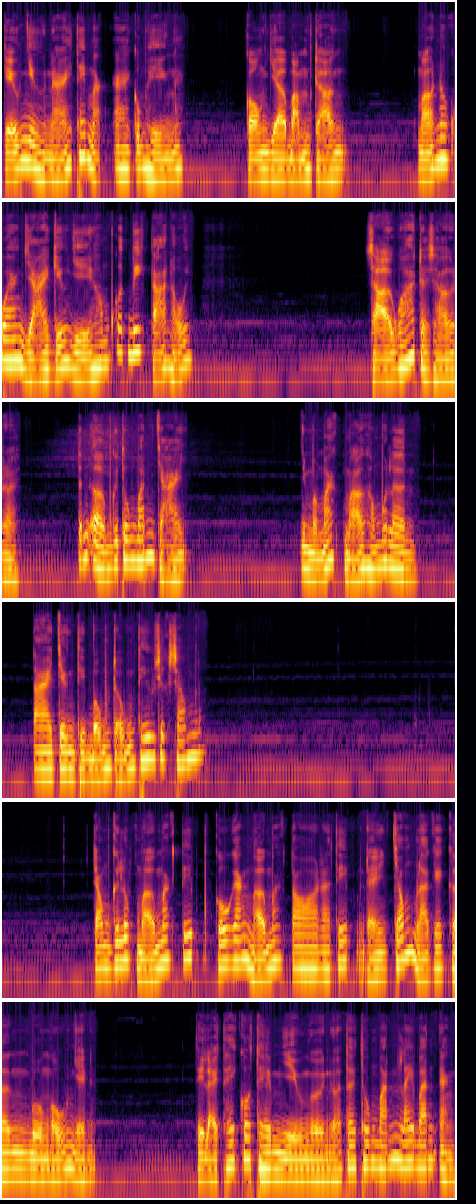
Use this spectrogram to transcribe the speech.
Kiểu như hồi nãy thấy mặt ai cũng hiền á. Còn giờ bậm trợn. Mở nó quan dại kiểu gì không có biết tả nổi. Sợ quá trời sợ rồi. Tính ôm cái túng bánh chạy. Nhưng mà mắt mở không có lên. Tay chân thì bụng trũng, thiếu sức sống lắm. Trong cái lúc mở mắt tiếp, Cố gắng mở mắt to ra tiếp Để chống lại cái cơn buồn ngủ vậy đó, Thì lại thấy có thêm nhiều người nữa Tới thúng bánh lấy bánh ăn.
